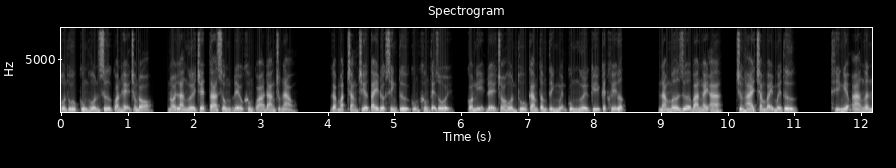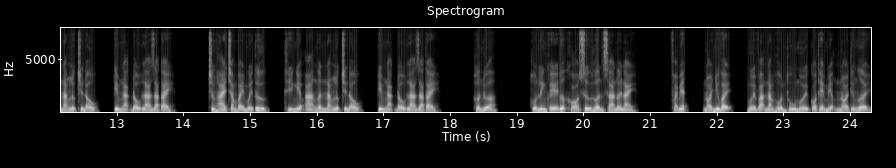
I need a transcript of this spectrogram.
Hồn thú cùng hồn sư quan hệ trong đó, nói là ngươi chết ta sống đều không quá đáng chút nào. Gặp mặt chẳng chia tay được sinh tử cũng không tệ rồi, còn nghĩ để cho hồn thú cam tâm tình nguyện cùng ngươi ký kết khế ước. Nằm mơ giữa ban ngày a, chương hai trăm bảy mươi b ố thí nghiệm a ngân năng lực chiến đấu, kim ngạc đấu la ra tay. Chương hai trăm bảy mươi b ố thí nghiệm a ngân năng lực chiến đấu, kim ngạc đấu la ra tay. Hơn nữa, hồn linh khế ước khó xử hơn xa nơi này. Phải biết, nói như vậy mười vạn năm hồn thú mới có thể miệng nói tiếng người,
